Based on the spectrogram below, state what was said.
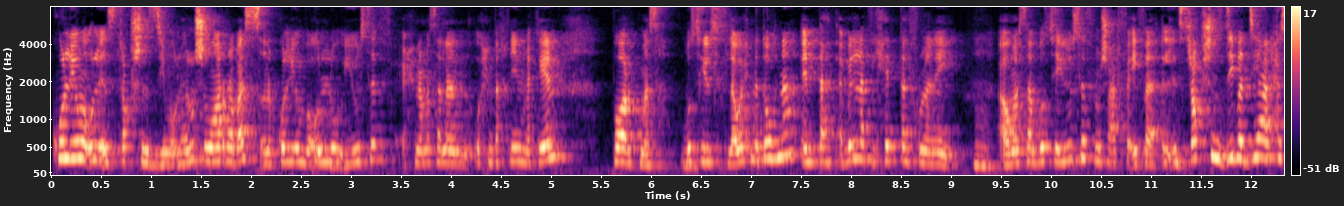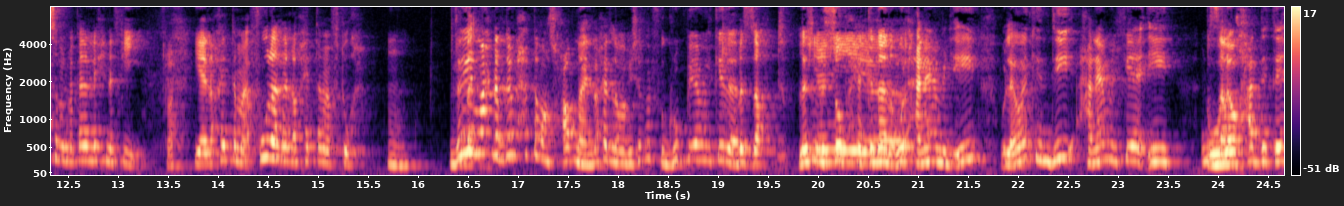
كل يوم أقول ال instructions دي ما أقولهالوش مرة بس أنا كل يوم بقول له يوسف إحنا مثلا وإحنا داخلين المكان park مثلا. بص يا يوسف لو إحنا تهنا أنت هتقابلنا في الحتة الفلانية. أو مثلا بص يا يوسف مش عارفة إيه. فال instructions دي بديها على حسب المكان اللي إحنا فيه. صح. يعني لو حتة مقفولة غير لو حتة مفتوحة. مم. زي ما إحنا بنعمل حتى مع أصحابنا. يعني الواحد لما بيسافر في group بيعمل كده. بالظبط. لازم يعني- الصبح كده نقول هنعمل إيه والأماكن دي هنعمل فيها إيه. بالظبط. ولو حد تاه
